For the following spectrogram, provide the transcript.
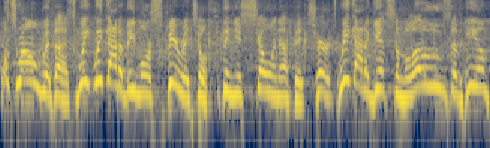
What's wrong with us? We, we got to be more spiritual than just showing up at church. We got to get some loaves of Him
